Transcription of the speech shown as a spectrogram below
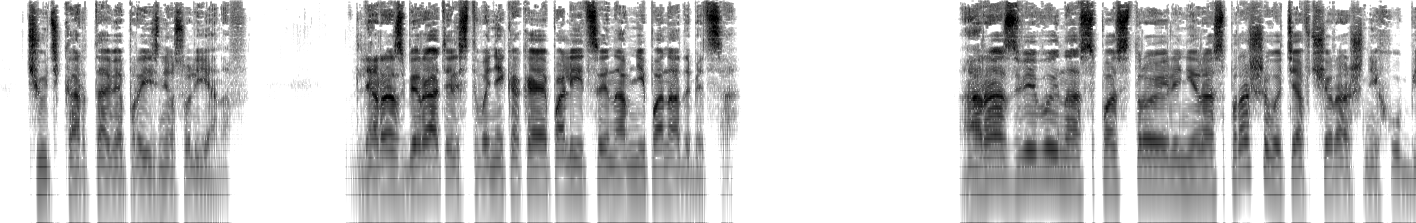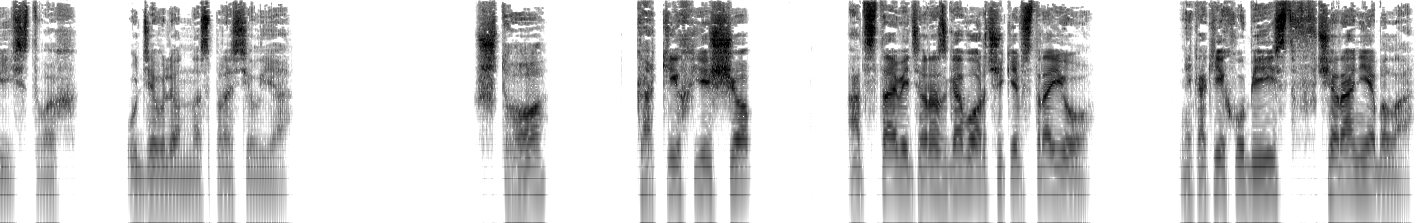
— чуть картавя произнес Ульянов. «Для разбирательства никакая полиция нам не понадобится». «А разве вы нас построили не расспрашивать о вчерашних убийствах?» — удивленно спросил я. «Что? Каких еще? Отставить разговорчики в строю! Никаких убийств вчера не было.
